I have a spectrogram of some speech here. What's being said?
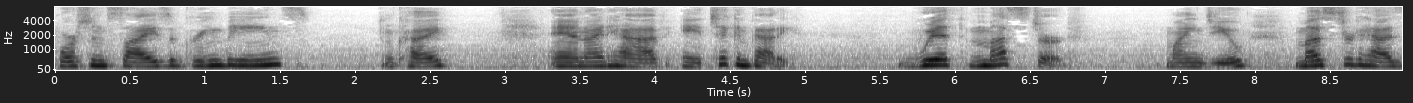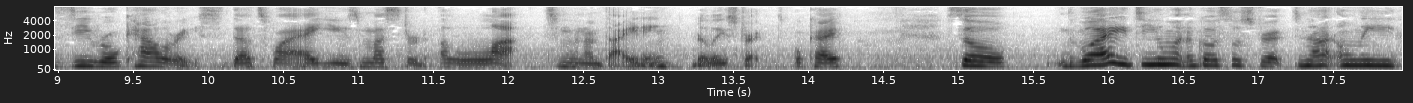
portion size of green beans, okay, and I'd have a chicken patty with mustard. Mind you, mustard has zero calories. That's why I use mustard a lot when I'm dieting, really strict, okay? So why do you want to go so strict? Not only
